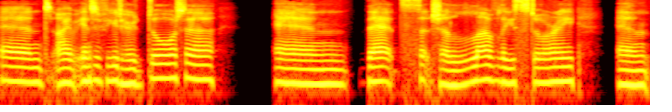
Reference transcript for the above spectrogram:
and I've interviewed her daughter, and that's such a lovely story. And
